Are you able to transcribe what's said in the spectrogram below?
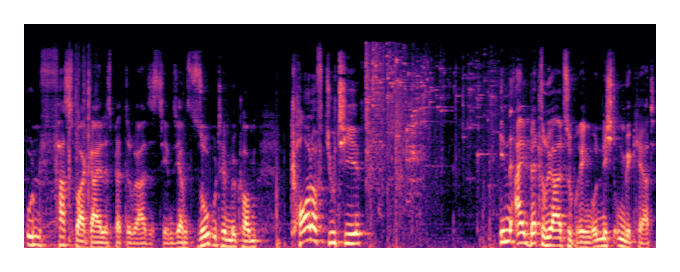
unfassbar geiles Battle Royale System. Sie haben es so gut hinbekommen, Call of Duty in ein Battle Royale zu bringen und nicht umgekehrt.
